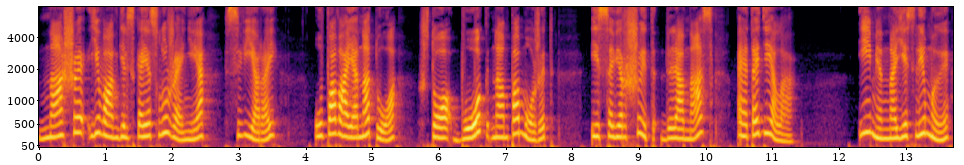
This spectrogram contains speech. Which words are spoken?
наше евангельское служение с верой, уповая на то, что Бог нам поможет и совершит для нас это дело. Именно если мы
